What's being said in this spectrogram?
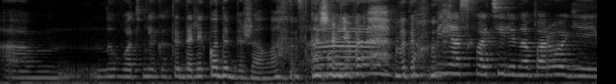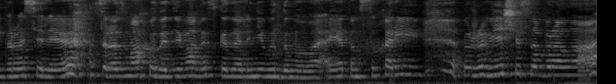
ну вот мне Ты далеко добежала, скажи мне. Потом... Меня схватили на пороге и бросили с размаху на диван и сказали, не выдумывай, а я там сухари уже вещи собрала.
